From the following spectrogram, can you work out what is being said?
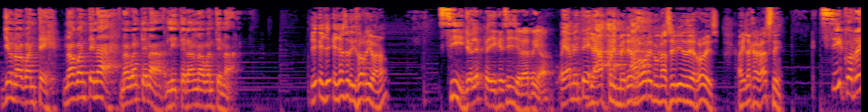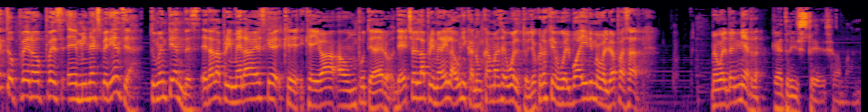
yo no aguanté, no aguanté nada, no aguanté nada, literal no aguanté nada. E- Ella, ella se le hizo arriba, ¿no? Sí, yo le pedí que se hiciera arriba. Obviamente. Ya, ah, primer ah, error en una serie de errores. Ahí la cagaste. Sí, correcto, pero pues en mi inexperiencia, tú me entiendes. Era la primera vez que, que, que iba a un puteadero. De hecho, es la primera y la única, nunca más he vuelto. Yo creo que vuelvo a ir y me vuelve a pasar. Me vuelve en mierda. Qué tristeza, man.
